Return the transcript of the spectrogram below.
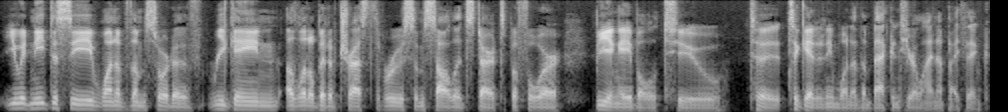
You would need to see one of them sort of regain a little bit of trust through some solid starts before being able to to to get any one of them back into your lineup. I think.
